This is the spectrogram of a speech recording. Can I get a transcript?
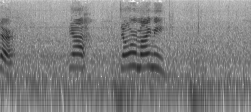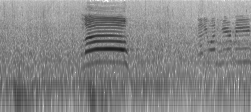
Yeah, don't remind me. Hello? Anyone hear me?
